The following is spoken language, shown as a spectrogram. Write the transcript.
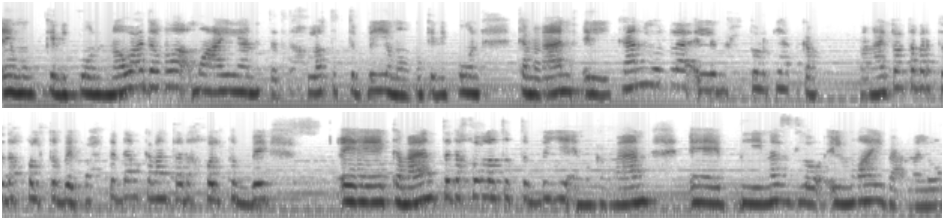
إيه، ممكن يكون نوع دواء معين التدخلات الطبية ممكن يكون كمان الكانيولا اللي بيحطوا لك إياها هاي تعتبر تدخل طبي فحص الدم كمان تدخل طبي إيه كمان التدخلات الطبية إنه كمان إيه بينزلوا المي بيعملوا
